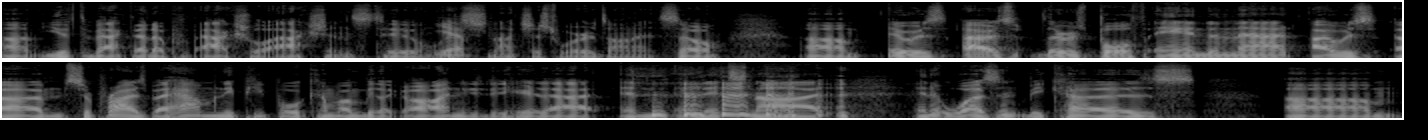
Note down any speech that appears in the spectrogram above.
Um, you have to back that up with actual actions too. Yep. It's not just words on it. So um, it was I was there was both and in that. I was um, surprised by how many people would come up and be like, "Oh, I needed to hear that," and and it's not, and it wasn't because um,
